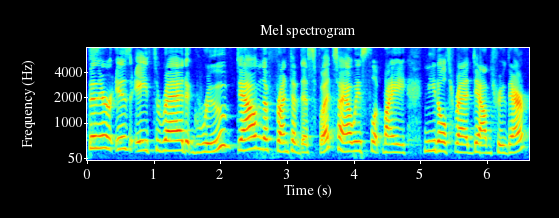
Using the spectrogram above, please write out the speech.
Then There is a thread groove down the front of this foot. So I always slip my needle thread down through there.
